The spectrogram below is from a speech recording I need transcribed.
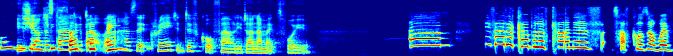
oh is she understanding about that? has it created difficult family dynamics for you? Um we've had a couple of kind of tough calls. We're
